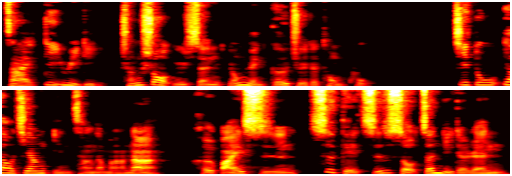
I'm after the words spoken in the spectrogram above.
在地狱里承受与神永远隔绝的痛苦。基督要将隐藏的玛纳和白石赐给持守真理的人，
